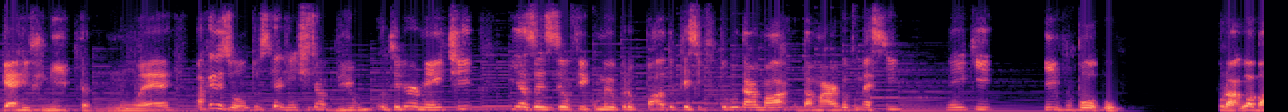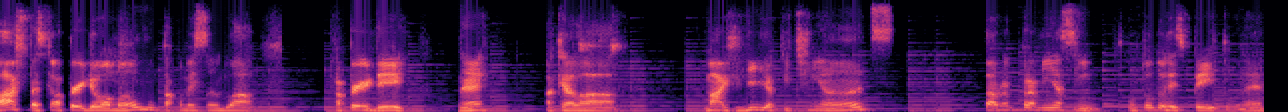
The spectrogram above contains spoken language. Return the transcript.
Guerra Infinita, não é aqueles outros que a gente já viu anteriormente e às vezes eu fico meio preocupado que esse futuro da, Mar da Marvel comece meio que ir um pouco por água abaixo, parece que ela perdeu a mão, tá começando a, a perder, né, aquela magia que tinha antes. Tá, para mim, assim, com todo respeito, né,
